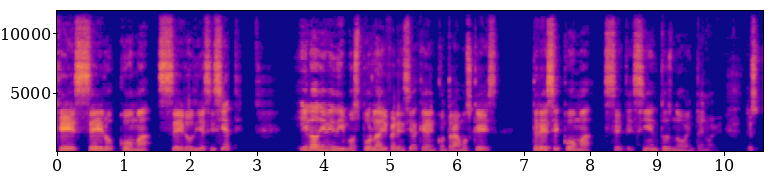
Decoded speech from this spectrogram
que es 0,017 y lo dividimos por la diferencia que encontramos que es 13,799. Entonces,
